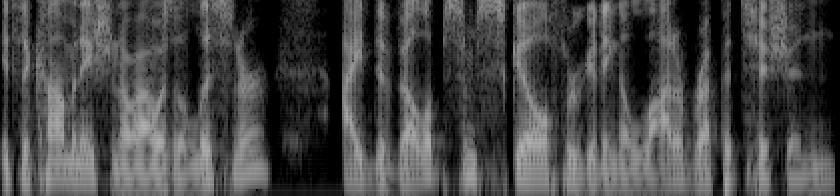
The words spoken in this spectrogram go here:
it's a combination of I was a listener, I developed some skill through getting a lot of repetition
